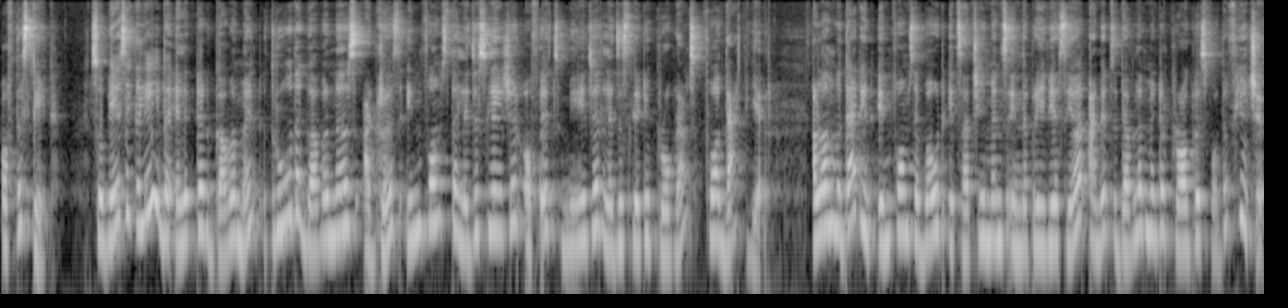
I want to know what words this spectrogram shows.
of the state. So basically, the elected government, through the governor's address, informs the legislature of its major legislative programs for that year. Along with that, it informs about its achievements in the previous year and its developmental progress for the future.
